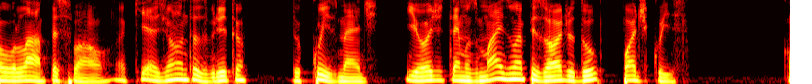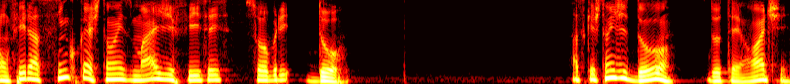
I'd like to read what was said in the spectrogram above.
olá pessoal. Aqui é Jonatas Brito do QuizMed e hoje temos mais um episódio do Pod Quiz. Confira as cinco questões mais difíceis sobre dor. As questões de dor do Teote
